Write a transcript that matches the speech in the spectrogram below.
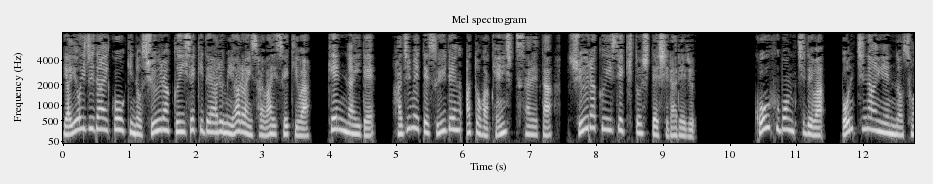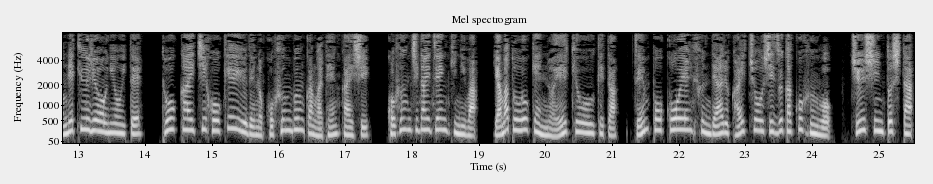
弥生時代後期の集落遺跡である宮来沢遺跡は、県内で初めて水田跡が検出された集落遺跡として知られる。甲府盆地では、盆地南縁の曽根丘陵において、東海地方経由での古墳文化が展開し、古墳時代前期には、大和王権の影響を受けた前方後円墳である海長静塚古墳を中心とした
